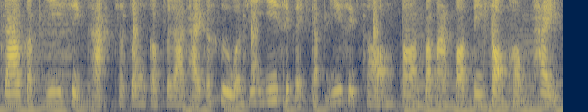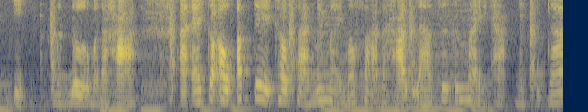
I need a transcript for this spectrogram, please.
19 กับ 20 ค่ะ จะตรงกับเวลาไทยก็คือวันที่ 21 กับ 22 ตอนประมาณตอนตี2ของไทยอีกเหมือนเดิมนะคะอะแอดก็เอาอัปเดตข่าวสารใหม่ๆมาฝากนะคะ แล้วเจอกันใหม่ค่ะในคลิปหน้า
